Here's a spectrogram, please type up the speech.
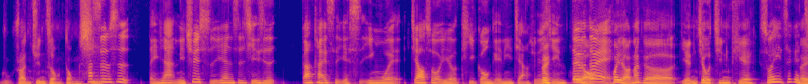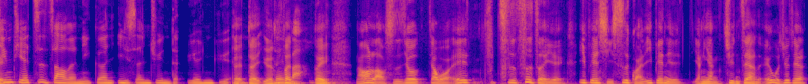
乳酸菌这种东西。他是不是？等一下，你去实验室其实。刚开始也是因为教授也有提供给你奖学金，对不对？会有那个研究津贴，所以这个津贴制造了你跟益生菌的渊源，对对缘分吧？对。然后老师就叫我哎，试试着也一边洗试管一边也养养菌这样的，哎，我就觉得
